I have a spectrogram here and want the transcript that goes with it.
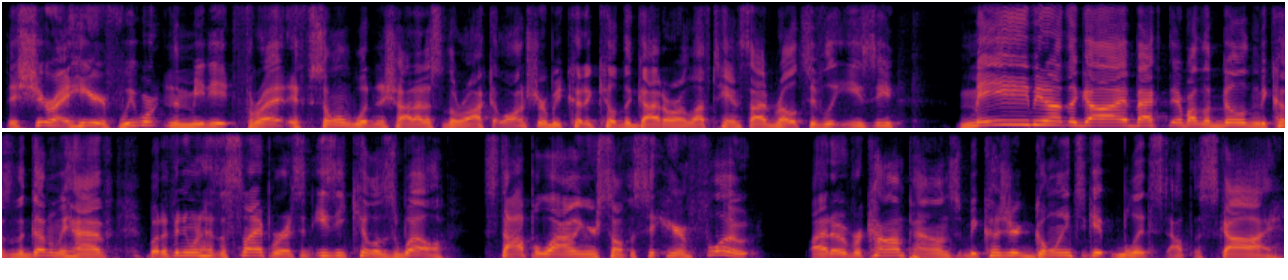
This shit right here, if we weren't an immediate threat, if someone wouldn't have shot at us with a rocket launcher, we could have killed the guy to our left-hand side relatively easy. Maybe not the guy back there by the building because of the gun we have, but if anyone has a sniper, it's an easy kill as well. Stop allowing yourself to sit here and float right over compounds because you're going to get blitzed out the sky.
